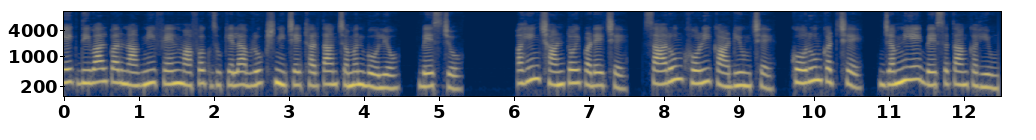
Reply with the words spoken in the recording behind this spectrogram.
એક દિવાલ પર નાગની ફેન માફક ઝૂકેલા વૃક્ષ નીચે ઠરતાં ચમન બોલ્યો, બેસજો. અહીં છાંટોય પડે છે. સારું ખોળી કાઢ્યું છે, કોરું કટ છે, જમનીએ બેસતાં કહ્યું,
